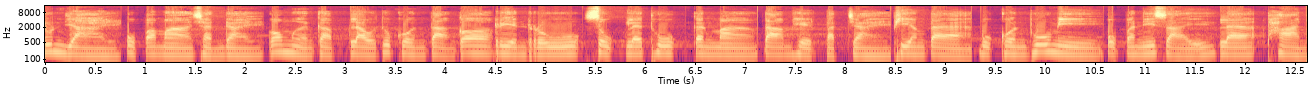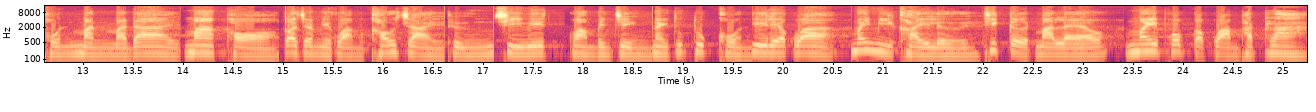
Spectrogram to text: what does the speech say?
รุ่นยาย อุปมาฉันใด ก็เหมือนกับเราทุกคนต่างก็เรียนรู้สุขและทุกข์กันมาตามเหตุปัจจัย เพียงแต่บุคคลผู้มีอุปนิสัยและผ่านพ้นมันมาได้มากพอก็จะมีความเข้าใจถึงชีวิตความเป็นจริงในทุกๆคนที่เรียกว่าไม่มีใครเลยที่เกิดมาแล้ว ไม่พบกับความพัดพลาด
